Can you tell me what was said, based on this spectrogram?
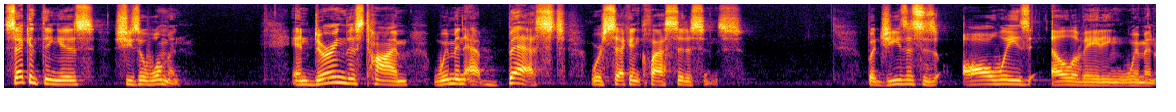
Second thing is, she's a woman. And during this time, women at best were second class citizens. But Jesus is always elevating women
